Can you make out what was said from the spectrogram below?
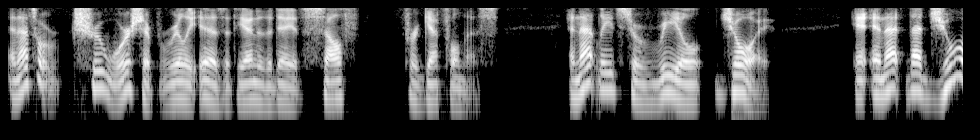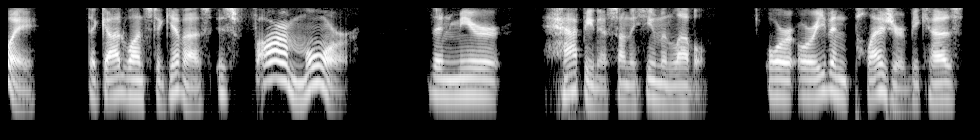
And that's what true worship really is at the end of the day. It's self forgetfulness. And that leads to real joy. And, and, that, that joy that God wants to give us is far more than mere happiness on the human level or, or even pleasure because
